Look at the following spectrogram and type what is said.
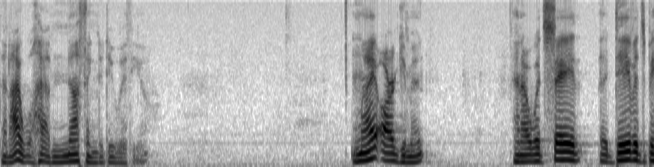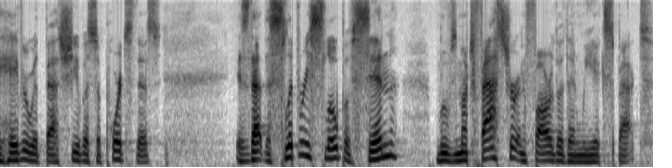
then I will have nothing to do with you. My argument, and I would say that David's behavior with Bathsheba supports this, is that the slippery slope of sin moves much faster and farther than we expect.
